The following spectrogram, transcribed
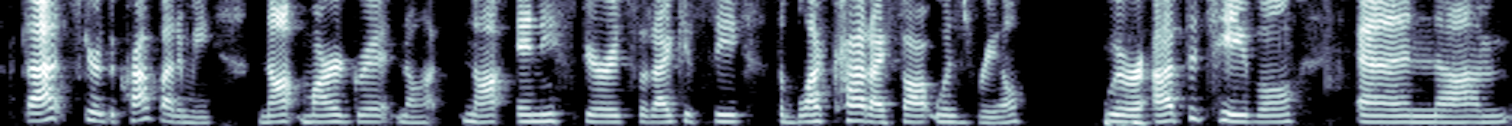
that scared the crap out of me. Not Margaret, not not any spirits that I could see. The black cat I thought was real. We were at the table and um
